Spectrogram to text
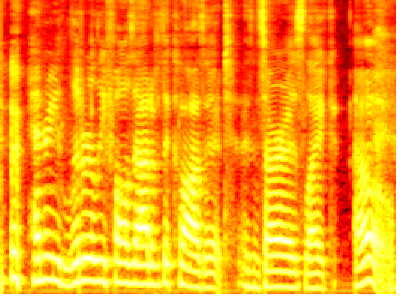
Henry literally falls out of the closet. And Zahra is like, Oh,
